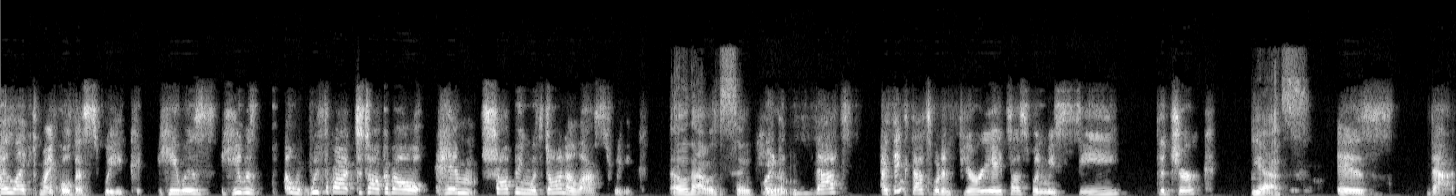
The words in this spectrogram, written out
i liked michael this week he was he was oh we forgot to talk about him shopping with donna last week Oh, that was so cute. like that's i think that's what infuriates us when we see the jerk yes, is that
